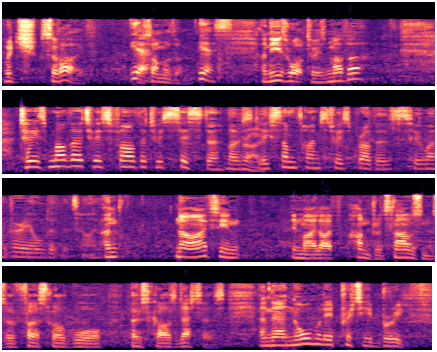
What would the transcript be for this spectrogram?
Which survive? Yeah. some of them? Yes. And these what, to his mother? To his mother, to his father, to his sister mostly, Right. sometimes to his brothers who weren't very old at the time. And now I've seen in my life hundreds, thousands of First World War postcards, letters, and they're normally pretty brief.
